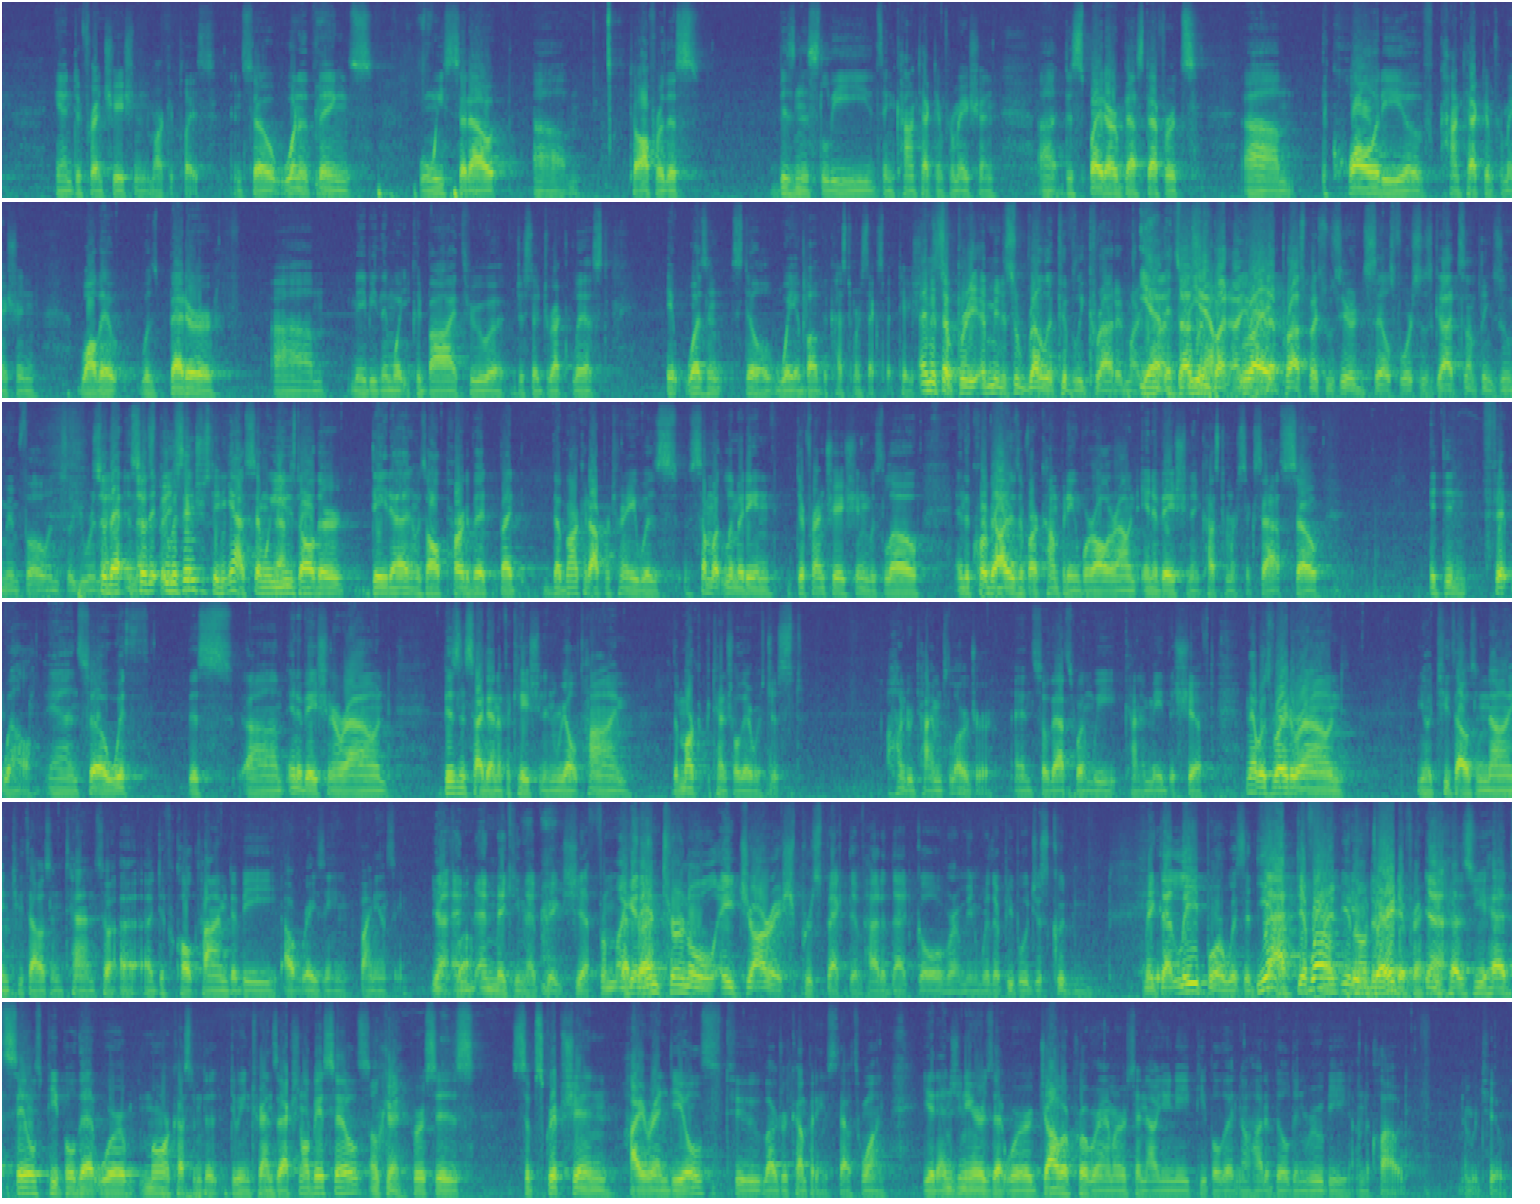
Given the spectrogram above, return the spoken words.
and differentiation in the marketplace. And so one of the things when we set out um, to offer this business leads and contact information, uh, despite our best efforts, um, the quality of contact information, while it was better um, maybe than what you could buy through a, just a direct list, it wasn't still way above the customer's expectations. And it's a pretty, I mean, it's a relatively crowded market. Yeah, It's doesn't, but uh, you know, right. that Prospects was here, Salesforce has got something, Zoom Info, and so you were in So that, that, so that that it was interesting, yes, and we Yeah. used all their data and it was all part of it, but the market opportunity was somewhat limiting, differentiation was low, and the core values of our company were all around innovation and customer success. So it didn't fit well. And so with this um, innovation around business identification in real time, the market potential there was just 100 times larger. And so that's when we kind of made the shift. And that was right around you know, 2009, 2010. So a, a difficult time to be out raising financing. Yeah, as well. and, and making that big shift. From like That's an right. internal HR-ish perspective, how did that go over? I mean, were there people who just couldn't make that leap, or was it that different? Well, you know, it was very different Yeah. because you had salespeople that were more accustomed to doing transactional-based sales. Okay. Versus subscription, higher-end deals to larger companies. That's one. You had engineers that were Java programmers, and now you need people that know how to build in Ruby on the cloud. Number two.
